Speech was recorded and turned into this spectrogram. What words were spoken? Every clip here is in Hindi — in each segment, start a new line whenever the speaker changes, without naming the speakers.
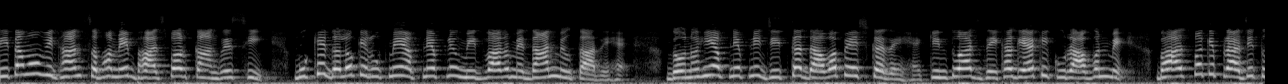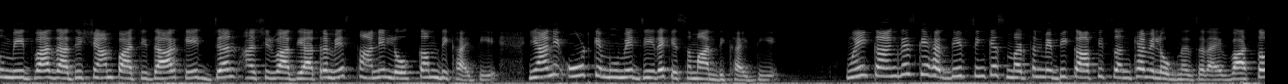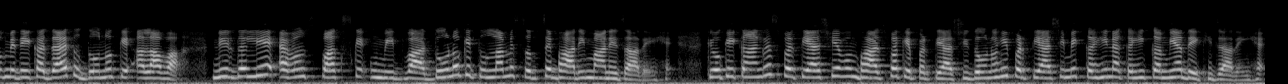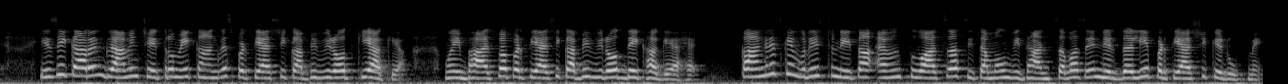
सीतामऊ विधानसभा में भाजपा और कांग्रेस ही मुख्य दलों के रूप में अपने अपने उम्मीदवार मैदान में उतार रहे हैं। दोनों ही अपनी अपनी जीत का दावा पेश कर रहे हैं, किंतु आज देखा गया कि कुरावन में भाजपा के पराजित उम्मीदवार राधेश्याम पाटीदार के जन आशीर्वाद यात्रा में स्थानीय लोग कम दिखाई दिए, यानी ऊँट के मुँह में जीरे के समान दिखाई दिए। वहीं कांग्रेस के हरदीप सिंह के समर्थन में भी काफ़ी संख्या में लोग नज़र आए। वास्तव में देखा जाए तो दोनों के अलावा निर्दलीय एवं पक्ष के उम्मीदवार दोनों की तुलना में सबसे भारी माने जा रहे हैं, क्योंकि कांग्रेस प्रत्याशी एवं भाजपा के प्रत्याशी दोनों ही प्रत्याशी में कहीं न कहीं कमियाँ देखी जा रही हैं। इसी कारण ग्रामीण क्षेत्रों में कांग्रेस प्रत्याशी का भी विरोध किया गया। वहीं भाजपा प्रत्याशी का भी विरोध देखा गया है। कांग्रेस के वरिष्ठ नेता एवं सुवासरा सीतामऊ विधानसभा से निर्दलीय प्रत्याशी के रूप में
